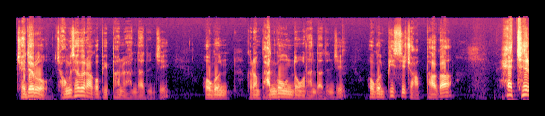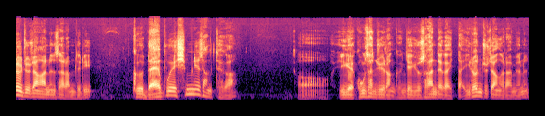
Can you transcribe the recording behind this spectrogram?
제대로 정색을 하고 비판을 한다든지 혹은 그런 반공 운동을 한다든지 혹은 PC 좌파가 해체를 주장하는 사람들이 그 내부의 심리 상태가 어, 이게 공산주의랑 굉장히 유사한 데가 있다. 이런 주장을 하면은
